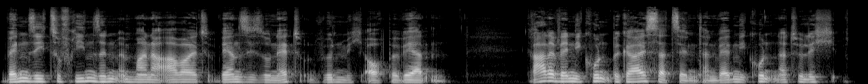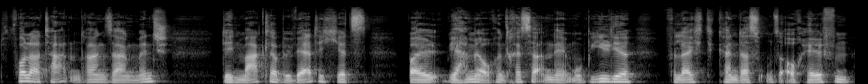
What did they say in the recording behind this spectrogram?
wenn sie zufrieden sind mit meiner Arbeit, wären sie so nett und würden mich auch bewerten. Gerade wenn die Kunden begeistert sind, dann werden die Kunden natürlich voller Tatendrang sagen, Mensch, den Makler bewerte ich jetzt, weil wir haben ja auch Interesse an der Immobilie. Vielleicht kann das uns auch helfen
